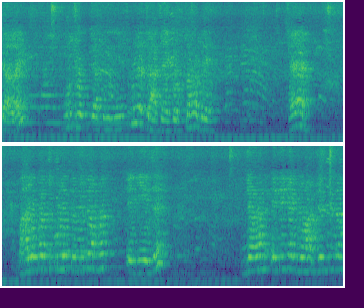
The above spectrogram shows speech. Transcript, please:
চালাই, গুজব জাতীয় জিনিসগুলো যাচাই করতে হবে। হ্যাঁ? ভালো কাজগুলোতে যদি আমরা এগিয়ে যাই, যেমন এদিকে একজন আর্জেন্টিনার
